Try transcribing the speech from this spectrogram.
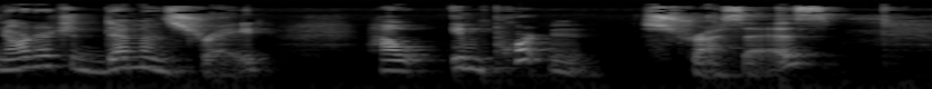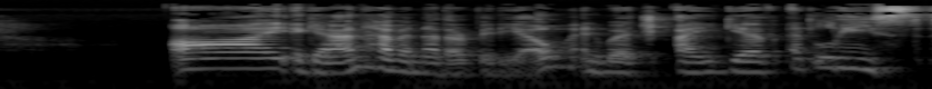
In order to demonstrate how important stress is, I, again, have another video in which I give at least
